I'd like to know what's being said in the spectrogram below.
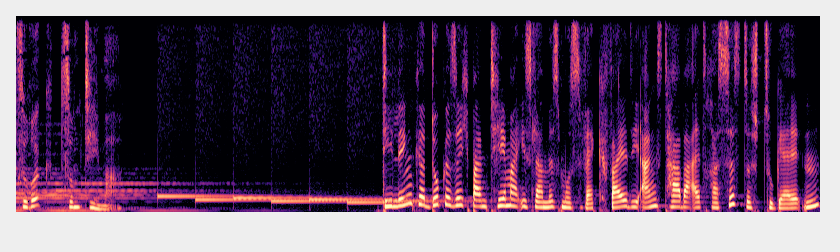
Zurück zum Thema. Die Linke ducke sich beim Thema Islamismus weg, weil sie Angst habe, als rassistisch zu gelten.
